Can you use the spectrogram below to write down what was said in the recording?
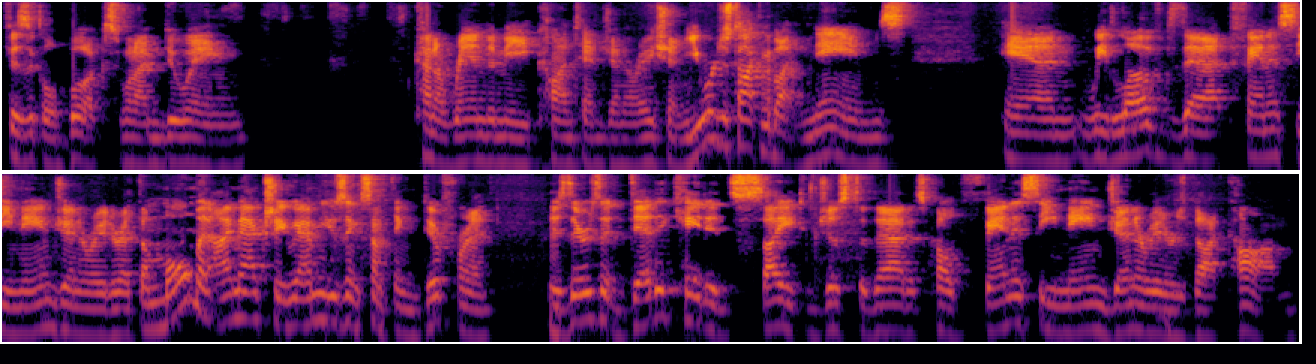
physical books when I'm doing kind of randomy content generation. You were just talking about names and we loved that fantasy name generator. At the moment I'm actually I'm using something different. Is there's a dedicated site just to that. It's called fantasynamegenerators.com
